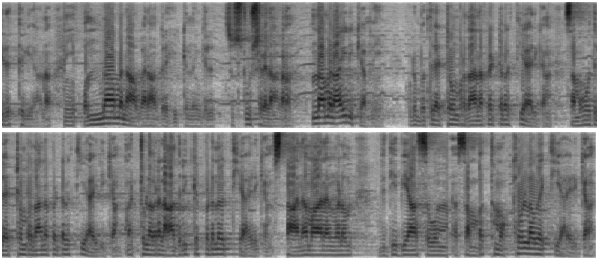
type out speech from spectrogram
തിരുത്തുകയാണ്. നീ ഒന്നാമനാകാൻ ആഗ്രഹിക്കുന്നെങ്കിൽ ശുശ്രൂഷകനാകണം. ഒന്നാമനായിരിക്കാം നീ. കുടുംബത്തിൽ ഏറ്റവും പ്രധാനപ്പെട്ട വ്യക്തിയായിരിക്കാം. സമൂഹത്തിൽ ഏറ്റവും പ്രധാനപ്പെട്ട വ്യക്തിയായിരിക്കാം. മറ്റുള്ളവരാൽ ആദരിക്കപ്പെടുന്ന വ്യക്തിയായിരിക്കാം. സ്ഥാനമാനങ്ങളും വിദ്യാഭ്യാസവും സമ്പത്തും ഒക്കെയുള്ള വ്യക്തിയായിരിക്കാം.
